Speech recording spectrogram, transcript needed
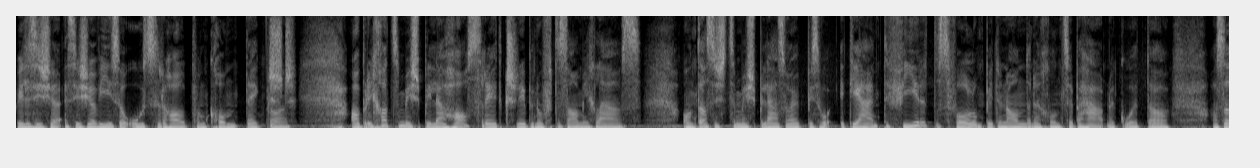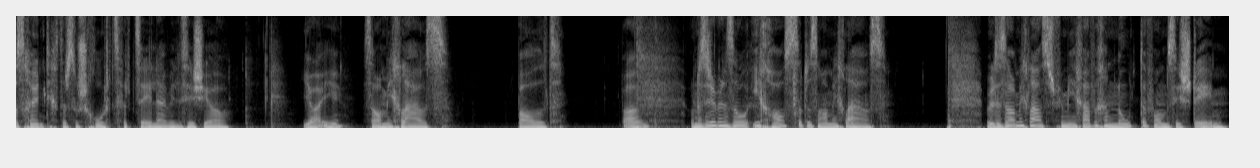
weil es ist ja, es ist ja wie so außerhalb vom Kontext. Aber ich habe zum Beispiel eine Hassrede geschrieben auf den Samichlaus und das ist zum Beispiel auch so etwas, wo die einen feiern das voll und bei den anderen kommt es überhaupt nicht gut an. Also das könnte ich dir so kurz erzählen, weil es ist ja Ja, eh. Samichlaus bald. Bald. Und es ist eben so, ich hasse den Samichlaus. Weil der Samichlaus ist für mich einfach ein Nutte vom System.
